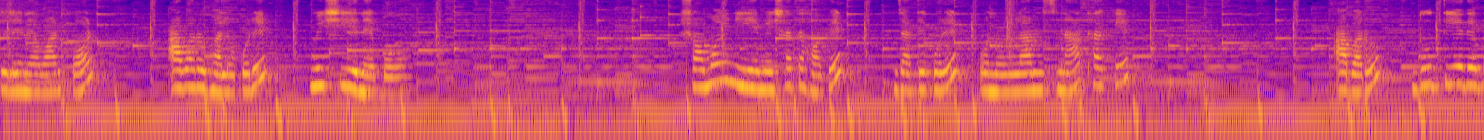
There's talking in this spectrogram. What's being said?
চেলে নেওয়ার পর আবারও ভালো করে মিশিয়ে নেব। সময় নিয়ে মেশাতে হবে যাতে করে কোনো লামস না থাকে। আবারও দুধ দিয়ে দেব।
